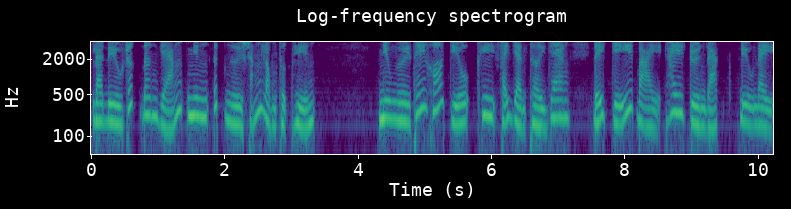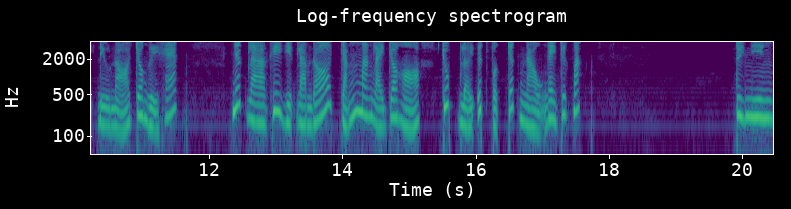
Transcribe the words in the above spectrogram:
là điều rất đơn giản nhưng ít người sẵn lòng thực hiện. Nhiều người thấy khó chịu khi phải dành thời gian để chỉ bài hay truyền đạt điều này điều nọ cho người khác. Nhất là khi việc làm đó chẳng mang lại cho họ chút lợi ích vật chất nào ngay trước mắt. Tuy nhiên,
